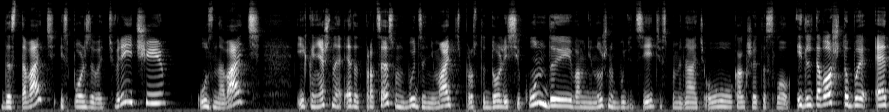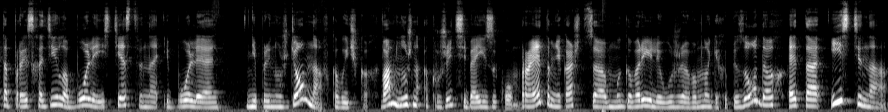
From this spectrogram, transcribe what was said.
доставать, использовать в речи, узнавать, и, конечно, этот процесс, он будет занимать просто доли секунды, и вам не нужно будет сидеть и вспоминать, о, как же это слово. И для того, чтобы это происходило более естественно и более непринужденно, в кавычках, вам нужно окружить себя языком. Про это, мне кажется, мы говорили уже во многих эпизодах. Это истина,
